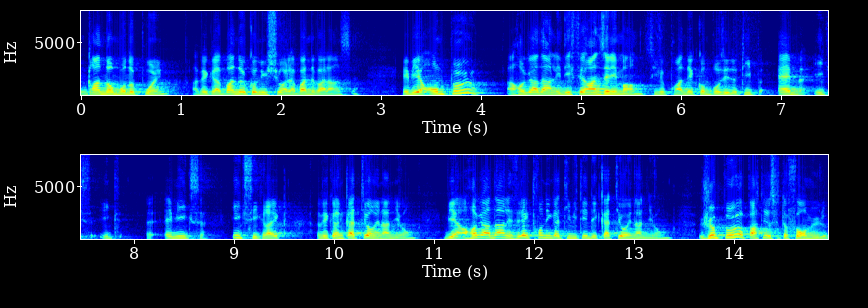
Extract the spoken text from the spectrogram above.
grand nombre de points, avec la bande de conduction et la bande de valence, eh bien, on peut, en regardant les différents éléments, si je prends des composés de type MX, MX XY, avec un cation et un anion, eh bien, en regardant les électronégativités des cations et anions, je peux, à partir de cette formule,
